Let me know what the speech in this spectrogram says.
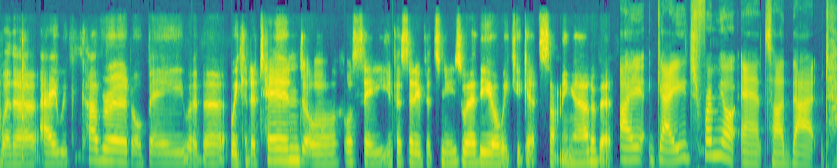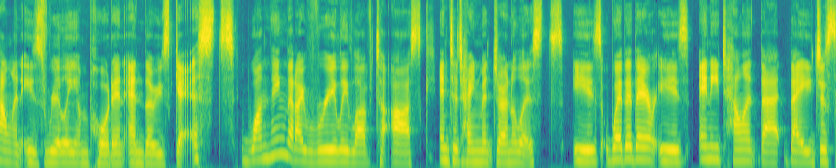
whether a we can cover it or b whether we could attend or or see like I said if it's newsworthy or we could get something out of it. I gauge from your answer that talent is is really important and those guests. One thing that I really love to ask entertainment journalists is whether there is any talent that they just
